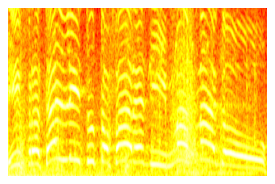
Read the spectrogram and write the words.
I fratelli tuttofare di Mammago!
